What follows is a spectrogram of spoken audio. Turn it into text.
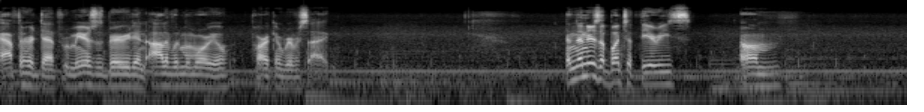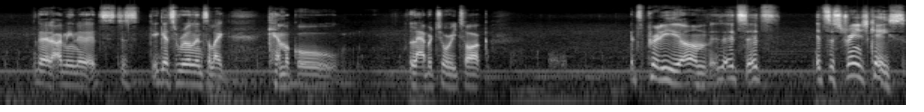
after her death, Ramirez was buried in Olivewood Memorial Park in Riverside. And then there's a bunch of theories um, that I mean it's just it gets real into like chemical laboratory talk. It's pretty um it's it's it's a strange case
